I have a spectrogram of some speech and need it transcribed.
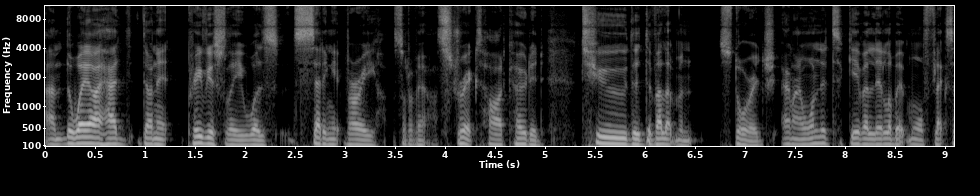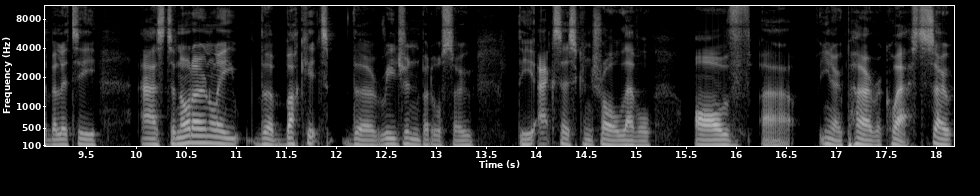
Um, the way I had done it previously was setting it very sort of strict, hard coded to the development storage, and I wanted to give a little bit more flexibility as to not only the bucket, the region, but also the access control level of uh, you know per request. So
